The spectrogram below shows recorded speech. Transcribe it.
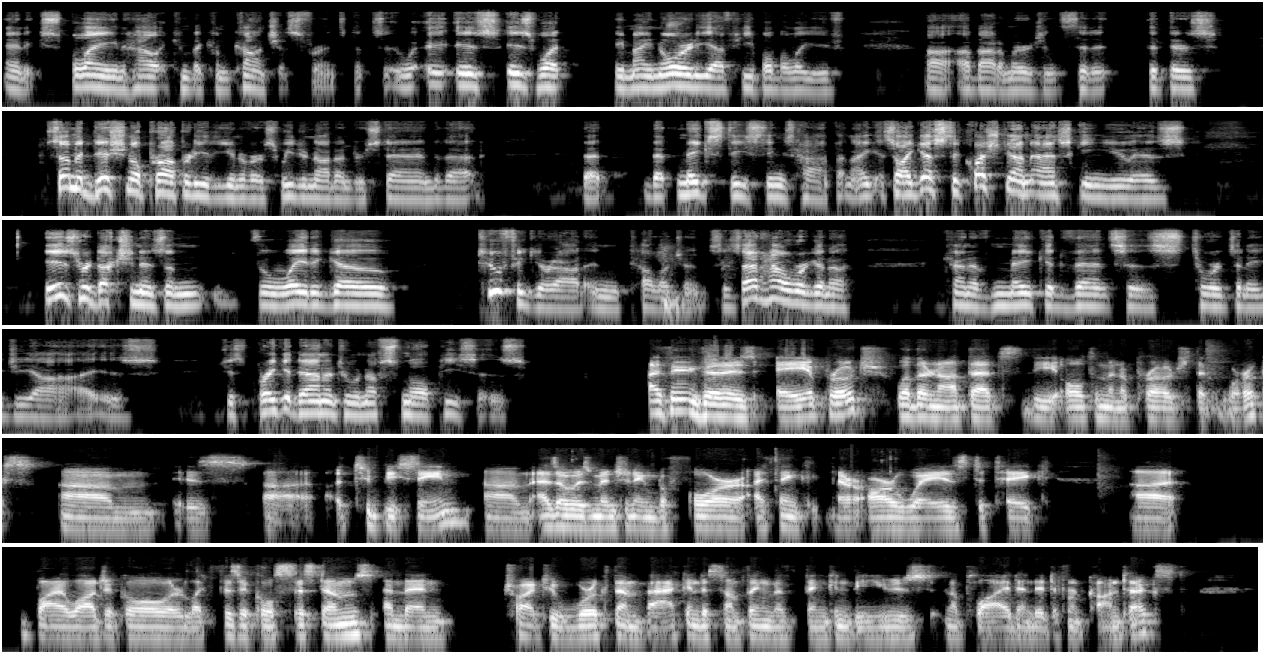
and explain how it can become conscious, for instance, is, is what a minority of people believe uh, about emergence, that, it, that there's some additional property of the universe we do not understand that, that, that makes these things happen. I, so I guess the question I'm asking you is, is reductionism the way to go to figure out intelligence? Is that how we're going to kind of make advances towards an AGI? Is just break it down into enough small pieces? I think that is a approach. Whether or not that's the ultimate approach that works um, is uh, to be seen. Um, as I was mentioning before, I think there are ways to take uh, biological or like physical systems and then try to work them back into something that then can be used and applied in a different context.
